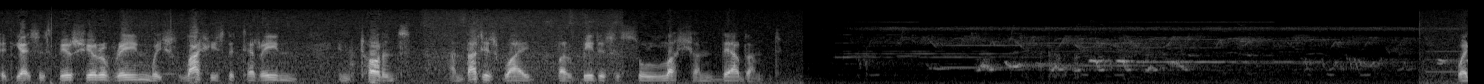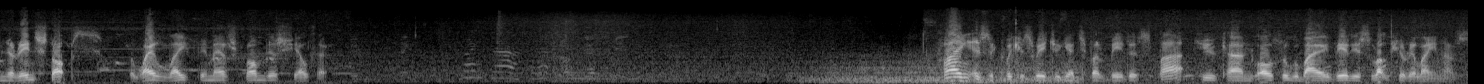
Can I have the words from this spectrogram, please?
it gets its fair share of rain which lashes the terrain in torrents and that is why Barbados is so lush and verdant. When the rain stops, the wildlife emerge from their shelter. Flying is the quickest way to get to Barbados, but you can also go by various luxury liners.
